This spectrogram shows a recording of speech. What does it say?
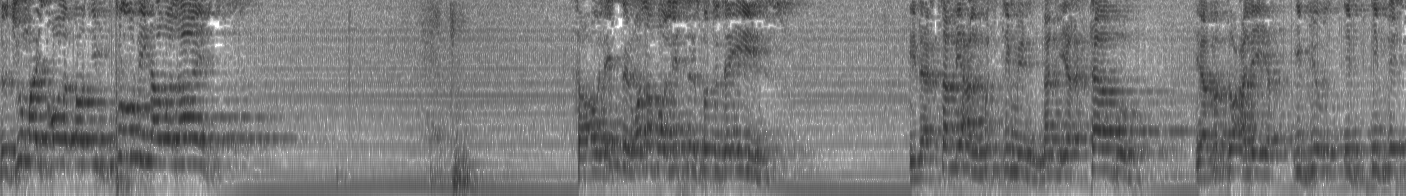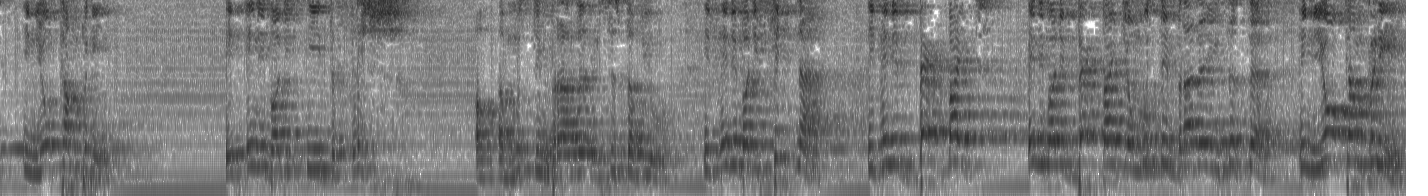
The Jummah is all about improving our lives. So our lesson, one of our lessons for today is إذا سمع المسلم من يغتابه يرد عليه if you if, if this in your company if anybody eat the flesh of a Muslim brother and sister of you if anybody fitna if any backbite Anybody backbite your Muslim brother and sister in your company,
